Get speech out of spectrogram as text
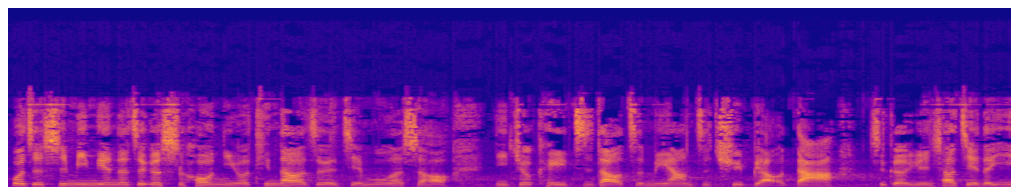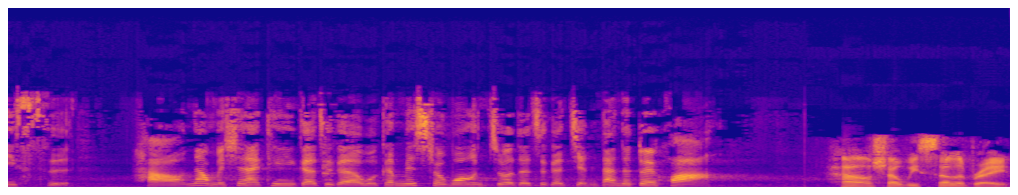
或者是明年的这个时候你又听到了这个节目的时候，你就可以知道怎么样子去表达这个元宵节的意思。好，那我们先来听一个这个我跟 Mr. Wang 做的这个简单的对话。How shall we celebrate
